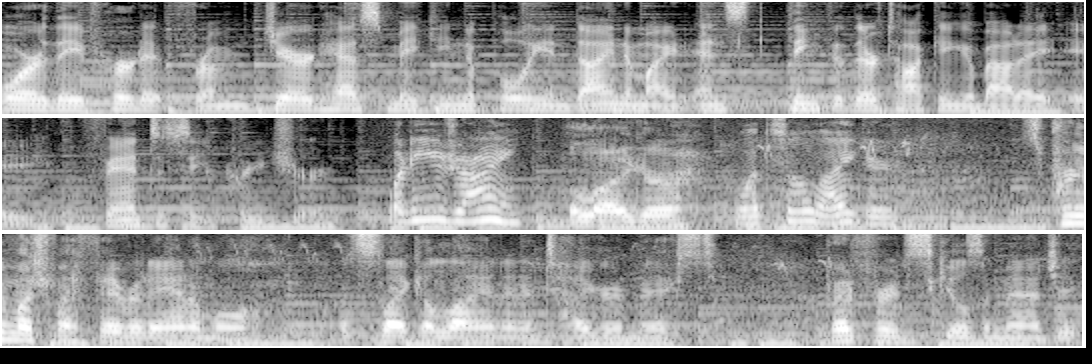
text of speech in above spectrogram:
or they've heard it from Jared Hess making Napoleon Dynamite and think that they're talking about a, a fantasy creature. What are you drawing? A liger. What's a liger? It's pretty much my favorite animal. It's like a lion and a tiger mixed. Bred for its skills and magic.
